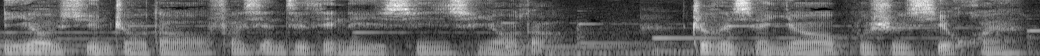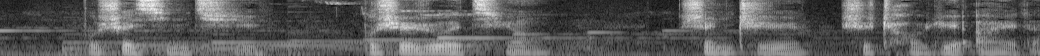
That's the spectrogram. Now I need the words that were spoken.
你要寻找到，发现自己内心想要的。这个想要不是喜欢，不是兴趣，不是热情，甚至是超越爱的。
